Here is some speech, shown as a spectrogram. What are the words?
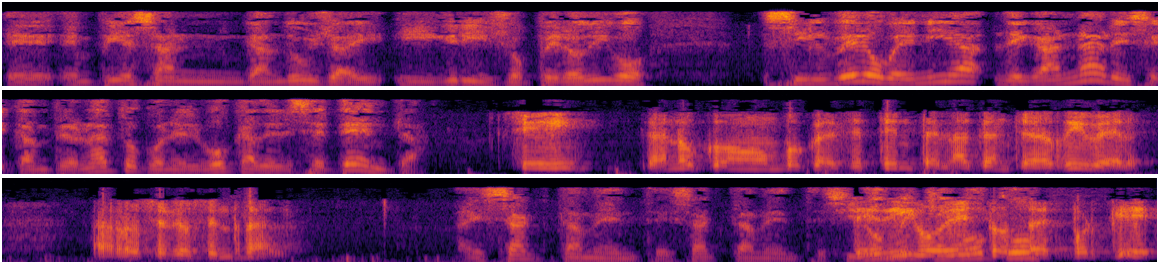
eh, empiezan Gandulla y, Grillo, pero digo, Silvero venía de ganar ese campeonato con el Boca del 70. Sí, ganó con Boca del 70 en la cancha de River a Rosario Central. Exactamente, exactamente. Si Te digo esto, ¿sabes por qué?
